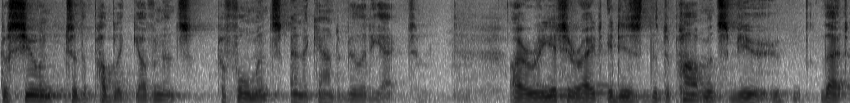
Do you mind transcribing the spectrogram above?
pursuant to the Public Governance, Performance and Accountability Act. I reiterate it is the Department's view that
